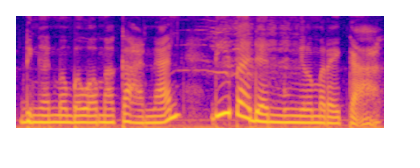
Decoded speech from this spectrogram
dengan membawa makanan di badan mungil mereka.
